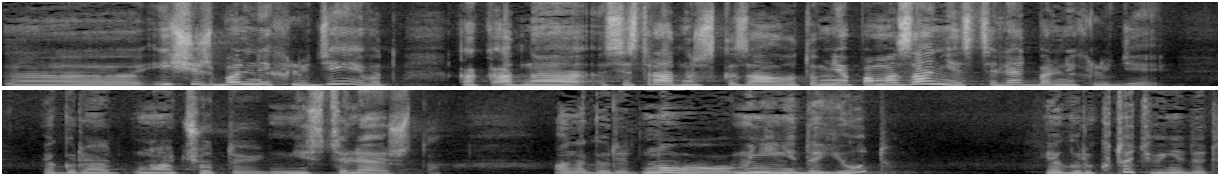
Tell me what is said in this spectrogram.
э, ищешь больных людей. Вот как одна сестра однажды сказала, вот у меня помазание исцелять больных людей. Я говорю, ну а что ты не исцеляешь-то? Она говорит, ну мне не дают. Я говорю, кто тебе не дает?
